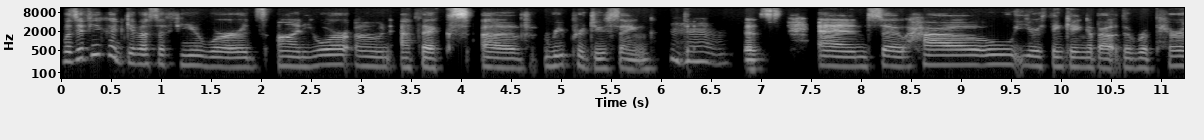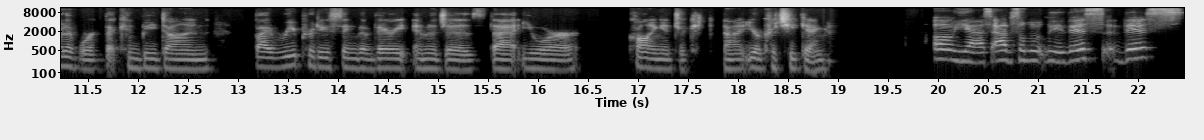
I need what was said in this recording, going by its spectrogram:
was if you could give us a few words on your own ethics of reproducing mm-hmm. this, and so how you're thinking about the reparative work that that can be done by reproducing the very images that you're calling into uh, you're critiquing. Oh yes absolutely. This this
